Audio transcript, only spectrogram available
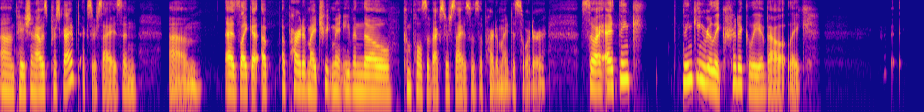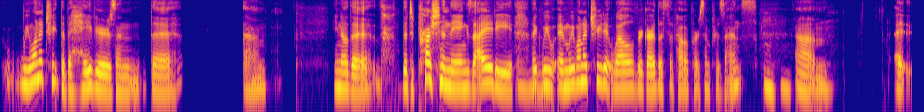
um, patient, I was prescribed exercise and um, as like a, a, a part of my treatment, even though compulsive exercise was a part of my disorder. So I, I think thinking really critically about like we want to treat the behaviors and the um, you know the the depression the anxiety like we and we want to treat it well regardless of how a person presents. Mhm. um I,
